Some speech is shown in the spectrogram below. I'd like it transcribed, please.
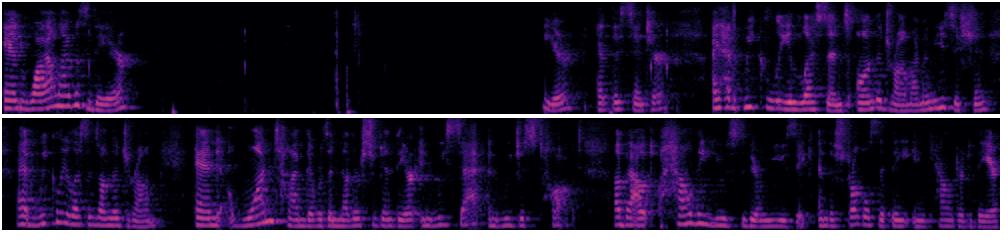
And while I was there, here at the center, I had weekly lessons on the drum. I'm a musician. I had weekly lessons on the drum. And one time there was another student there and we sat and we just talked about how they used their music and the struggles that they encountered there.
